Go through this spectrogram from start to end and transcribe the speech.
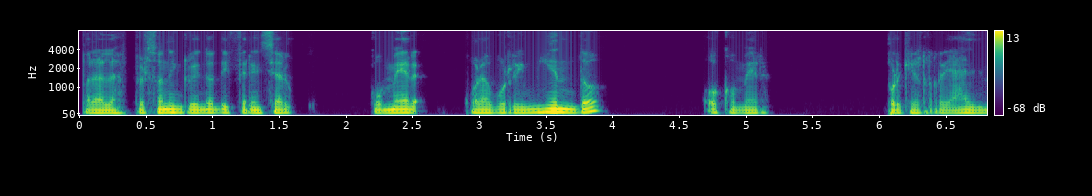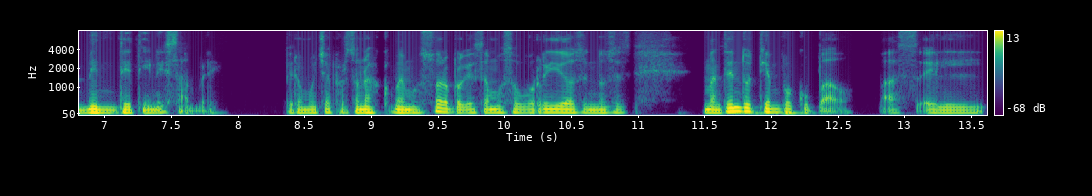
para las personas, incluyendo diferenciar comer por aburrimiento o comer porque realmente tienes hambre. Pero muchas personas comemos solo porque estamos aburridos, entonces mantén tu tiempo ocupado. Haz el,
